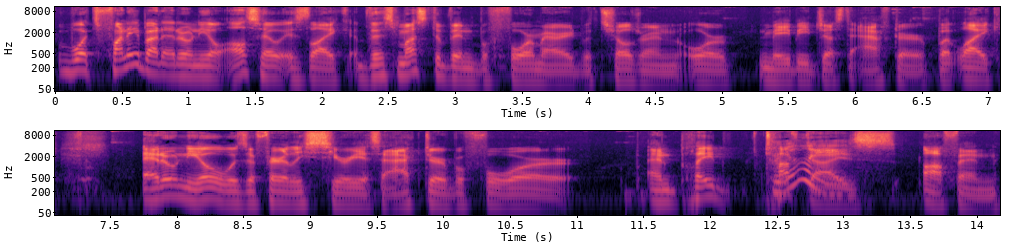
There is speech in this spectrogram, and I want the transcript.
what's funny about Ed O'Neill also is like this must have been before Married with Children, or maybe just after. But like, Ed O'Neill was a fairly serious actor before, and played tough Really? guys often.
